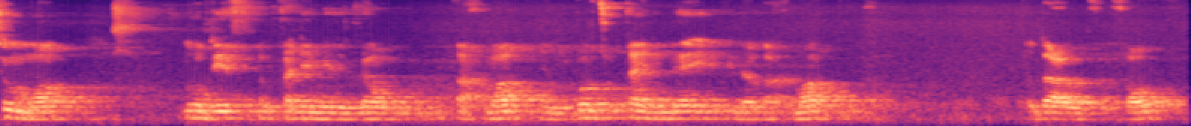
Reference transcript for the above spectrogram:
ثم نضيف القليل من اللون الأحمر يعني برتقالي مائل إلى الأحمر. نضعه في الفوق.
